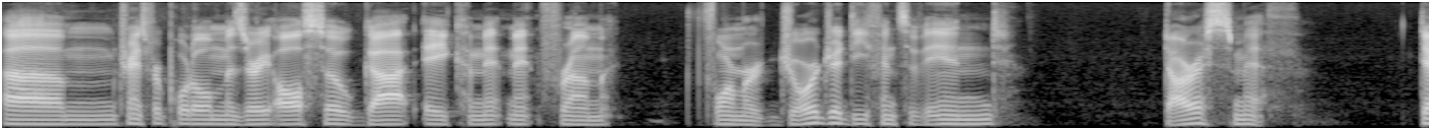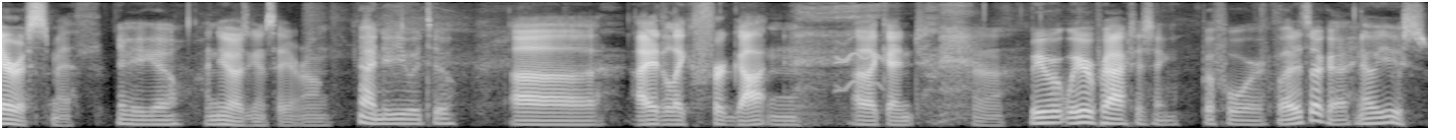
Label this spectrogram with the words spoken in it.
Um, transfer portal, Missouri also got a commitment from former Georgia defensive end Darius Smith. Darius Smith. There you go. I knew I was going to say it wrong. I knew you would too. Uh, I had like forgotten. I like I uh, We were we were practicing before, but it's okay. no use.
